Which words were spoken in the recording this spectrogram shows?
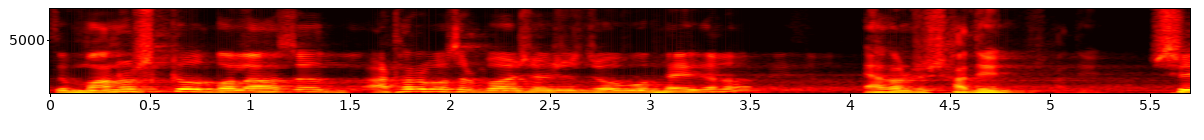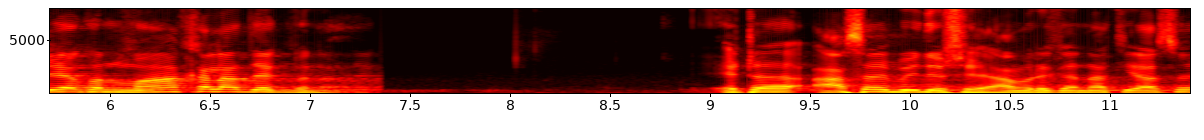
তো মানুষকেও বলা হচ্ছে আঠারো বছর বয়স হয়েছে যৌবন হয়ে গেল, এখন সে স্বাধীন। সে এখন মা খেলা দেখবে না। এটা আছে বিদেশে আমেরিকা নাকি আছে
